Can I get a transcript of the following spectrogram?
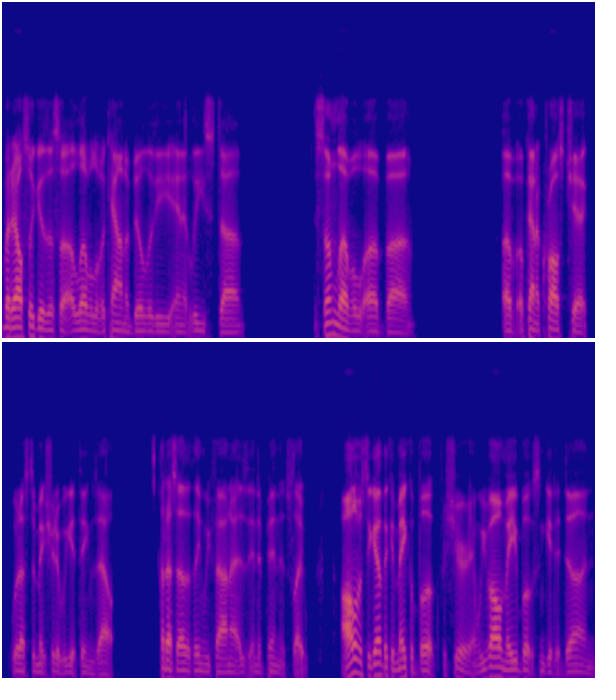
But it also gives us a, a level of accountability and at least uh, some level of uh, of, of kind of cross check with us to make sure that we get things out. But that's the other thing we found out is independence. Like all of us together can make a book for sure, and we've all made books and get it done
